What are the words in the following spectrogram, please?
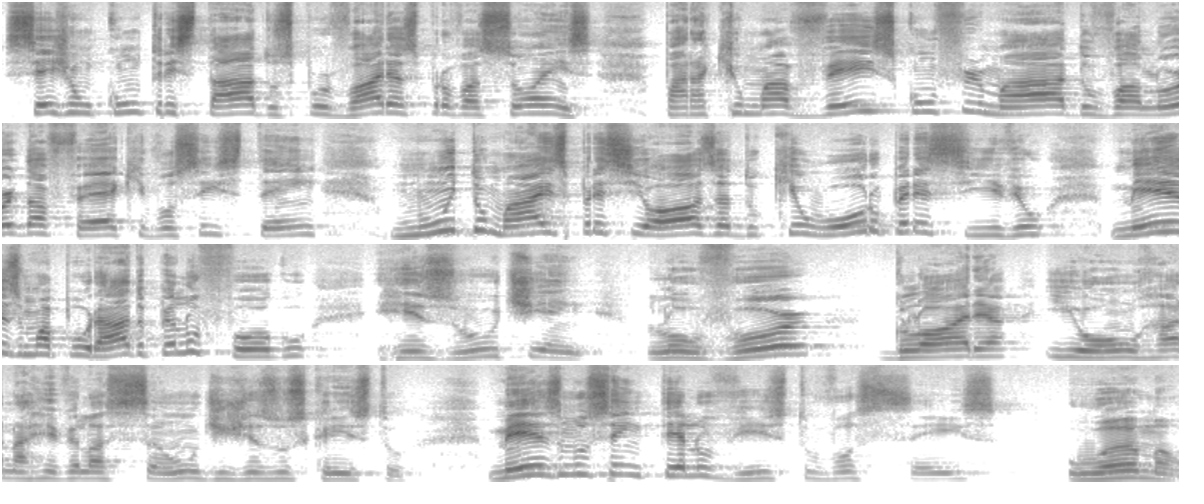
sejam contristados por várias provações, para que, uma vez confirmado o valor da fé que vocês têm, muito mais preciosa do que o ouro perecível, mesmo apurado pelo fogo, resulte em louvor, glória e honra na revelação de Jesus Cristo. Mesmo sem tê-lo visto, vocês o amam.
